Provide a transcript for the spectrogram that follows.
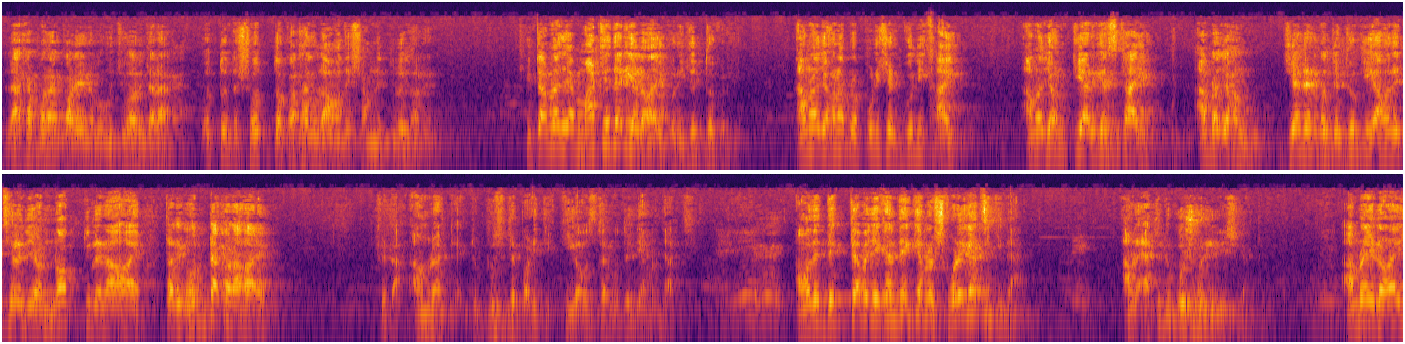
লেখাপড়া করেন এবং উঁচুভাবে তারা অত্যন্ত সত্য কথাগুলো আমাদের সামনে তুলে ধরেন। কিন্তু আমরা যে মাঠে দাঁড়িয়ে লড়াই করি, যুদ্ধ করি, আমরা যখন আপনার পুলিশের গুলি খাই, আমরা যখন টিয়ার গ্যাস খাই, আমরা যখন জেলের মধ্যে ঢুকি, আমাদের ছেলেদের যখন নখ তুলে নেওয়া হয়, তাদেরকে হত্যা করা হয়, সেটা আমরা একটু বুঝতে পারি যে কি অবস্থার মধ্যে দিয়ে আমরা যাচ্ছি। আমাদের দেখতে হবে যে এখান থেকে কি আমরা সরে গেছি কিনা। আমরা এতটুকু সেখান থেকে আমরা এই লড়াই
